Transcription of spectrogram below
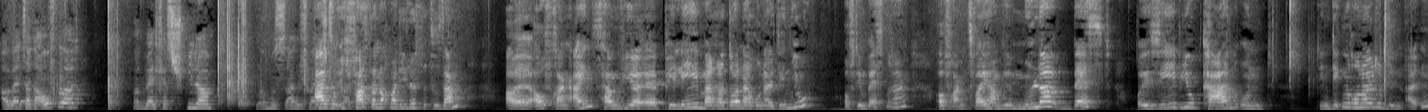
Aber jetzt hat er aufgehört, war Weltklasse-Spieler. Man muss sagen, Schweinsteiger. Also ich fasse dann nochmal die Liste zusammen auf Rang 1 haben wir äh, Pelé, Maradona, Ronaldinho auf dem besten Rang. Auf Rang 2 haben wir Müller, Best, Eusebio, Kahn und den dicken Ronaldo, den alten.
